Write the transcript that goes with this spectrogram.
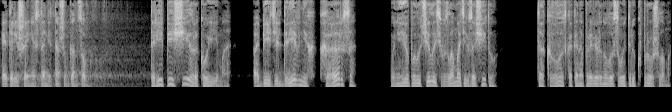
Это решение станет нашим концом». «Три пещеры Куима. Обитель древних? Харса?» У нее получилось взломать их защиту? Так вот, как она провернула свой трюк в прошлом.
